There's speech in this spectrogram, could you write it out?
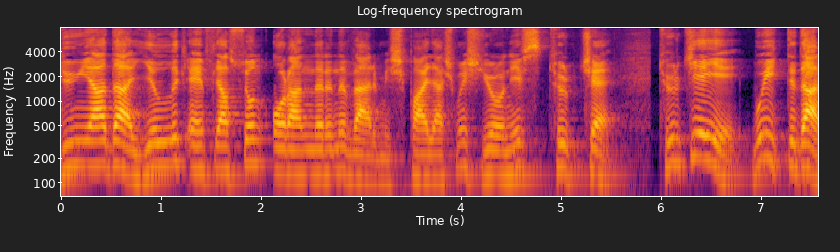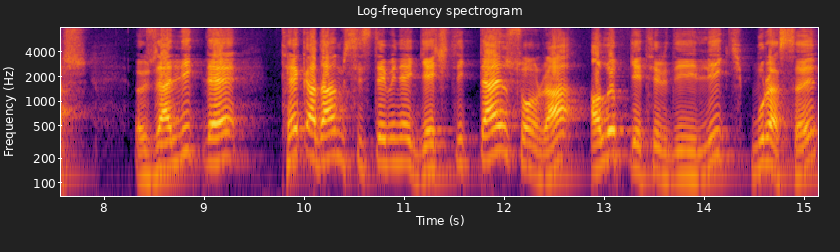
dünyada yıllık enflasyon oranlarını vermiş, paylaşmış Euronews Türkçe. Türkiye'yi bu iktidar özellikle tek adam sistemine geçtikten sonra alıp getirdiği lig burası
